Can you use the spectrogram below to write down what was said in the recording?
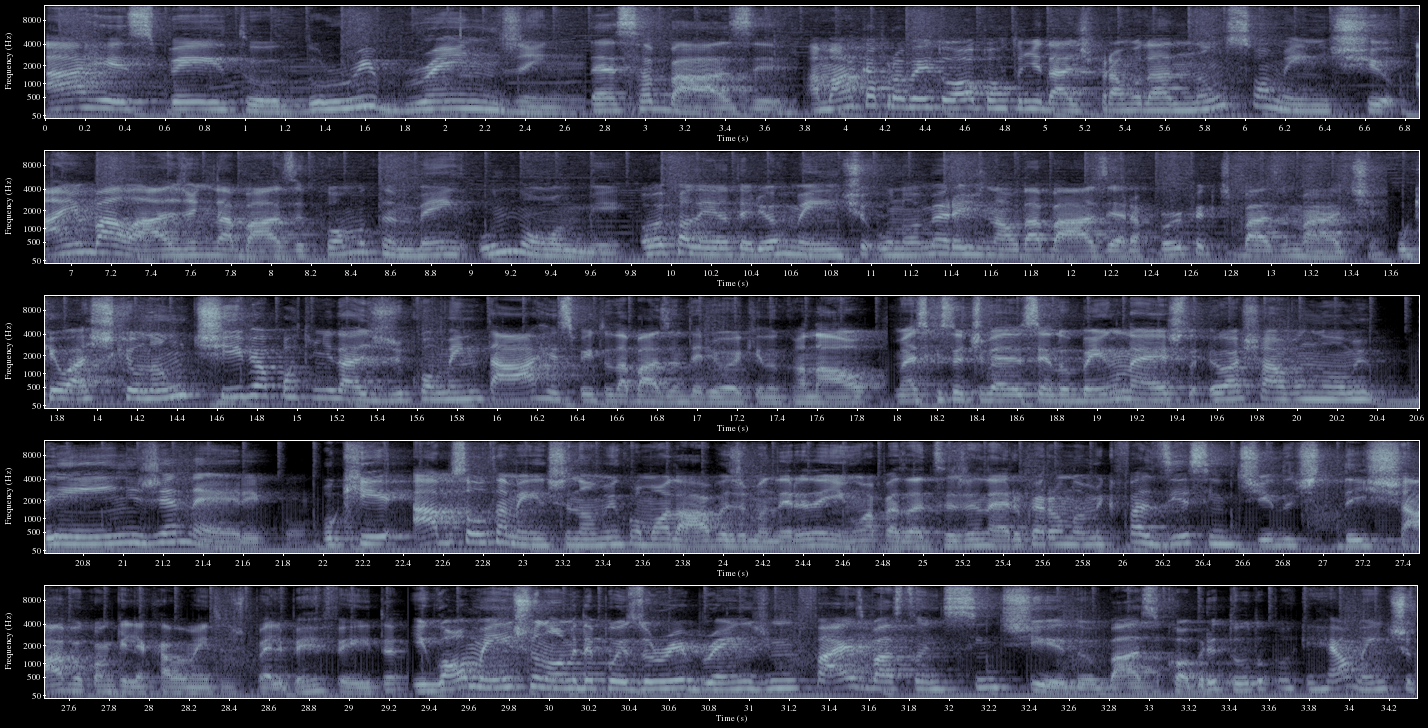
a respeito do rebranding dessa base. A marca aproveitou a oportunidade para mudar não somente a embalagem da base, como também o nome. Como eu falei anteriormente, o nome original da base era Perfect Base Matte, o que eu acho que eu não tive a oportunidade de comentar a respeito da base anterior aqui no canal, mas que se eu estivesse sendo bem honesto, eu achava um nome bem genérico. O que absolutamente não me incomodava de maneira nenhuma, apesar de ser genérico, era um nome que fazia fazia sentido, te deixava com aquele acabamento de pele perfeita. Igualmente, o nome depois do rebranding faz bastante sentido. Base cobre tudo, porque realmente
